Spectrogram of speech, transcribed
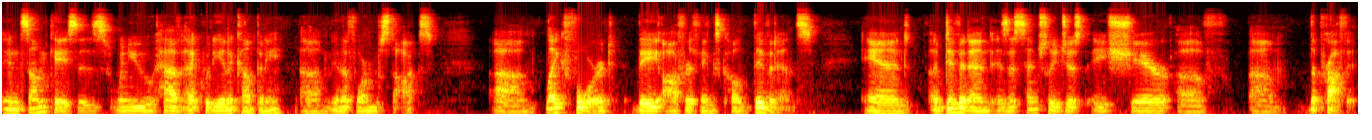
in some cases, when you have equity in a company um, in the form of stocks, um, like Ford, they offer things called dividends. And a dividend is essentially just a share of um, the profit,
